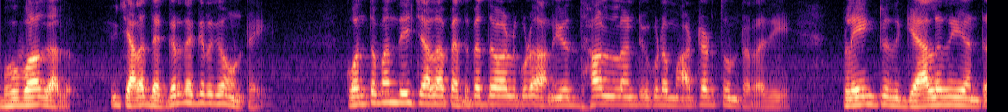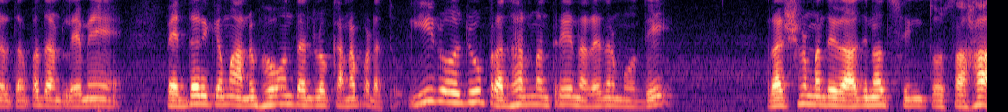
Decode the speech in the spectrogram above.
భూభాగాలు ఇవి చాలా దగ్గర దగ్గరగా ఉంటాయి. కొంతమంది చాలా పెద్ద పెద్ద వాళ్ళు కూడా అనుయుద్ధాలు లాంటివి కూడా మాట్లాడుతుంటారు. అది ప్లేయింగ్ టు ది గ్యాలరీ అంటారు తప్ప దాంట్లో ఏమే పెద్దరికమ అనుభవం దాంట్లో కనపడదు. ఈరోజు ప్రధానమంత్రి నరేంద్ర మోదీ రక్షణ మంత్రి రాజ్నాథ్ సింగ్తో సహా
